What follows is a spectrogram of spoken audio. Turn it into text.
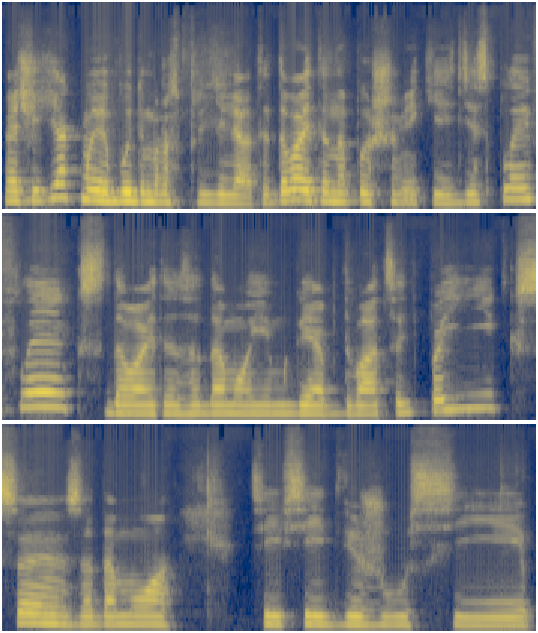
значить, як ми їх будемо розподіляти? Давайте напишемо якийсь display flex, давайте задамо їм gap 20px, задамо цій всій двіжусі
